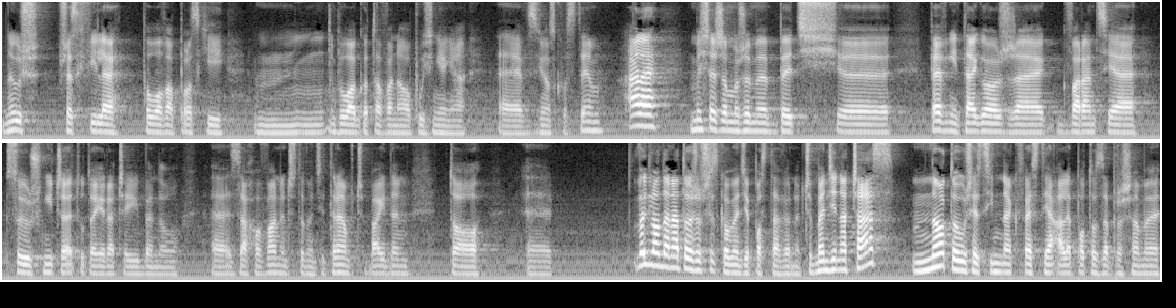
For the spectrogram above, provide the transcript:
no już przez chwilę połowa Polski mm, była gotowa na opóźnienia e, w związku z tym, ale myślę, że możemy być e, pewni tego, że gwarancje sojusznicze tutaj raczej będą zachowane, czy to będzie Trump, czy Biden, to Wygląda na to, że wszystko będzie postawione. Czy będzie na czas? No to już jest inna kwestia, ale po to zapraszamy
